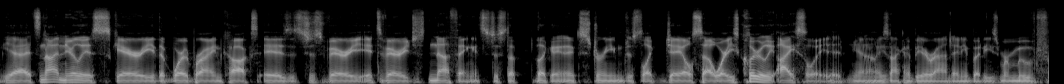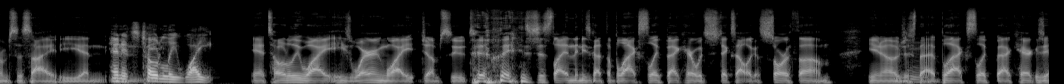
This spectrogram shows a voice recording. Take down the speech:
yeah, it's not nearly as scary that where Brian Cox is. It's just very, it's very just nothing. It's just a like an extreme, just like jail cell where he's clearly isolated. You know, he's not going to be around anybody. He's removed from society, and and it's totally white. Yeah, totally white. He's wearing white jumpsuit too. it's just like, and then he's got the black slick back hair, which sticks out like a sore thumb. You know, just Mhm. that black slick back hair. Because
